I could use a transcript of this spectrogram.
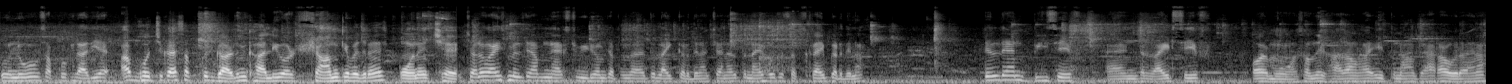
तो उन लोगों को सबको खिला दिया है। अब हो चुका है सब कुछ गार्डन खाली और शाम के बज रहे हैं, पौने छः चलो गाइस मिलते हैं अब नेक्स्ट वीडियो में। जब पसंद आए तो लाइक कर देना चैनल पर, नए हो तो सब्सक्राइब कर देना। Till then be safe and right safe और मौसम दिखा रहा हूँ भाई, इतना प्यारा हो रहा है ना।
